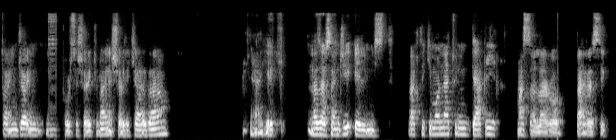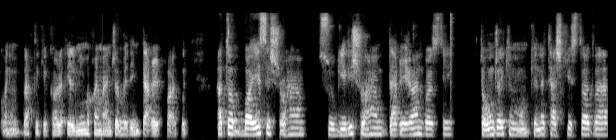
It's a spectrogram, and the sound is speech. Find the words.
تا اینجا این, پرسش هایی که من اشاره کردم یک نظرسنجی علمی است. وقتی که ما نتونیم دقیق مسئله رو بررسی کنیم وقتی که کار علمی می‌خوایم انجام بدیم دقیق خواهد بود. حتی بایسش رو هم سوگیریش رو هم دقیقا باستی تا اونجایی که ممکنه تشخیص داد و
